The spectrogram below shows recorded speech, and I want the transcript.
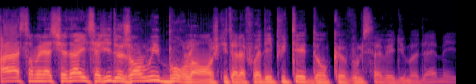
À l'Assemblée nationale, il s'agit de Jean-Louis Bourlange qui est à la fois député, donc vous le savez, du Modem et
